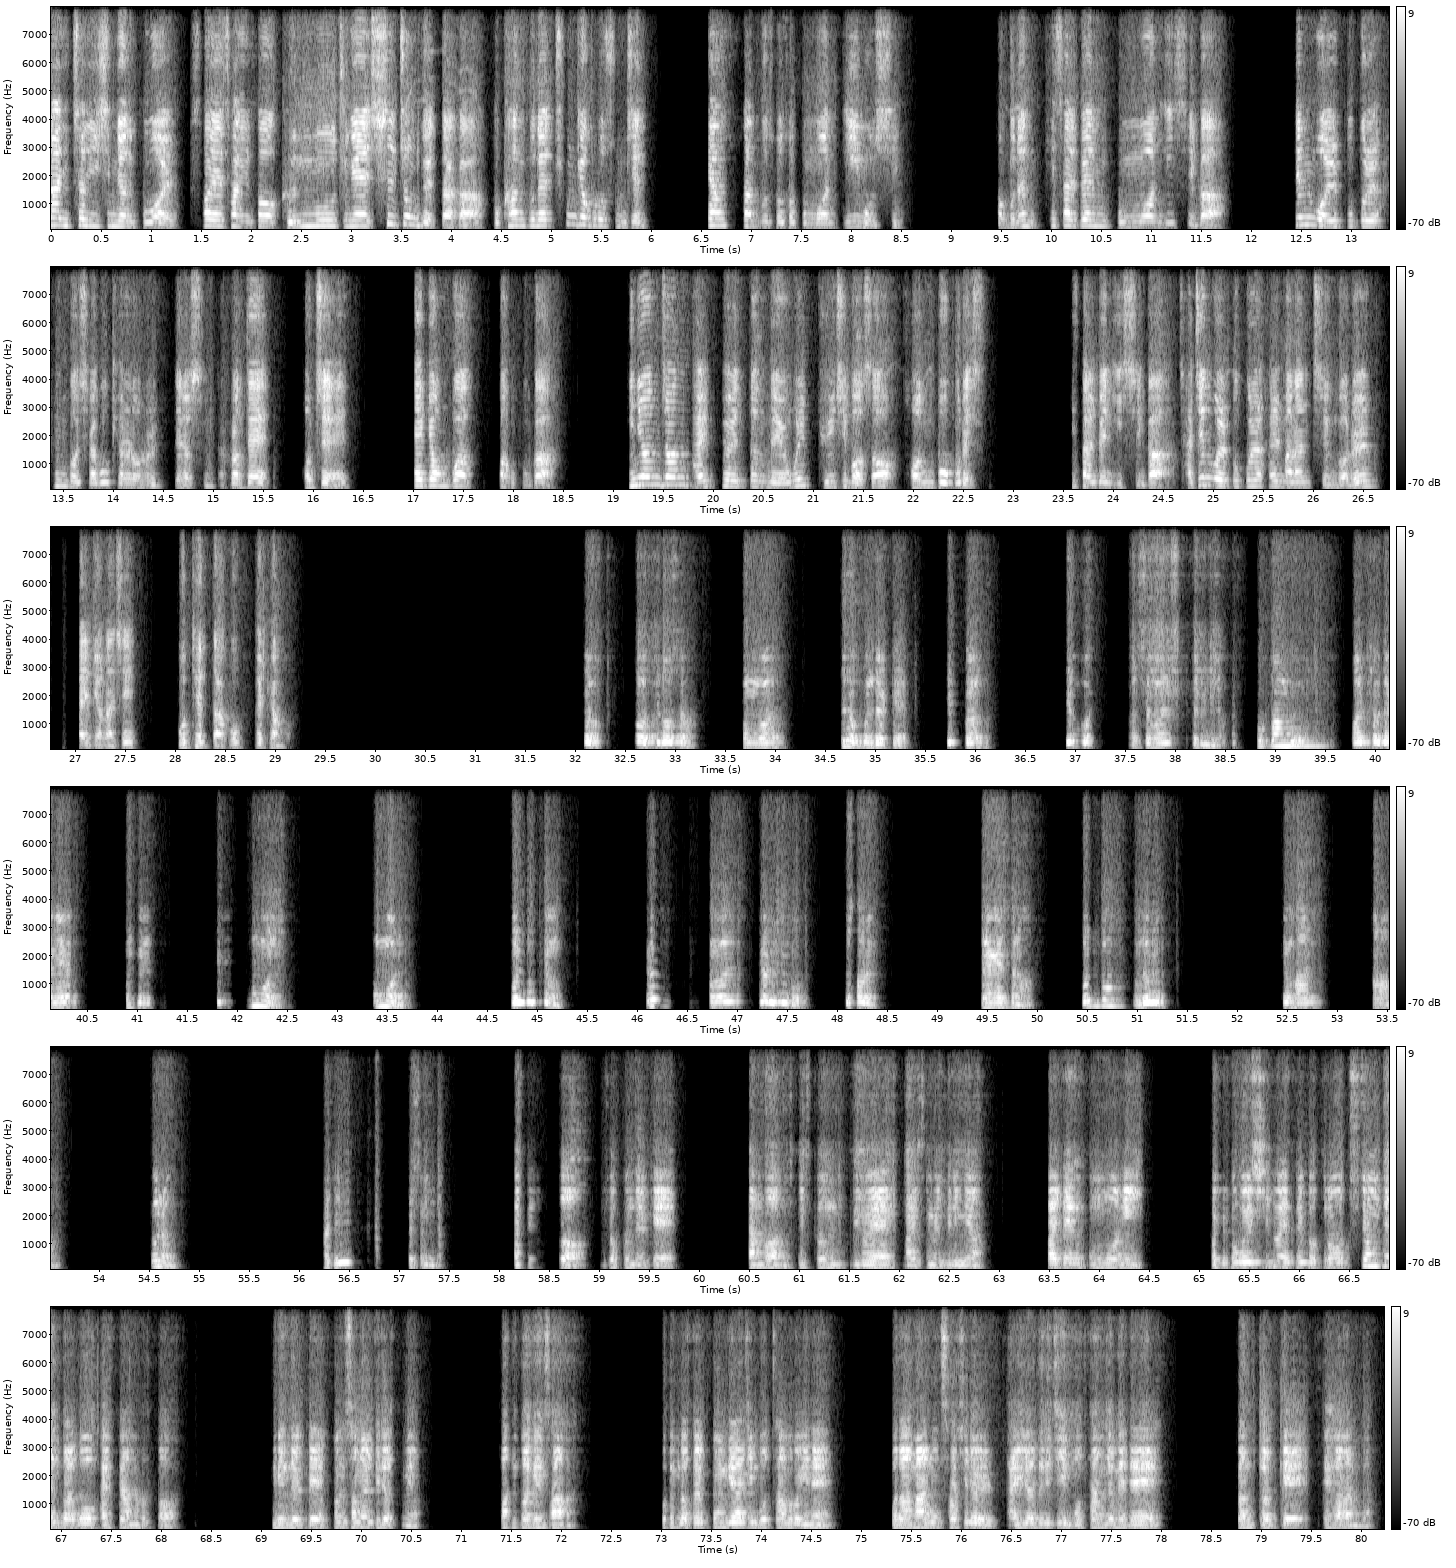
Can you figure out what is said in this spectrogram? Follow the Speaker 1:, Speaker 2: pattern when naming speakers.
Speaker 1: 지난 2020년 9월 서해상에서 근무 중에 실종됐다가 북한군의 총격으로 숨진 해양수산부 소속 공무원 이모 씨. 정부는 피살된 공무원 이 씨가 신월북을 한 것이라고 결론을 내렸습니다. 그런데 어제 해경과 국방부가 2년 전 발표했던 내용을 뒤집어서 번복을 했습니다. 피살된 이 씨가 자진월북을 할 만한 증거를 발견하지 못했다고 발표한 겁니다.
Speaker 2: 또 지도서 공무원 유족분들께 깊은 일부 말씀을 드립니다. 국방부 발표 등의 공개 공무원 공무원 월급 등 그런 가능성을 열어주고 수사를 진행했으나 월급 무도를 인정할 만한 그는 하지 됐습니다.
Speaker 3: 한번 깊은 위로의 말씀을 드리며 발된 공무원이 월북을 시도했을 것으로 추정된다고 발표함으로써 국민들께 혼선을 드렸으며 반박인 사항 모든 것을 공개하지 못함으로 인해 보다 많은 사실을 알려드리지 못한 점에 대해 부담스럽게 생각합니다.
